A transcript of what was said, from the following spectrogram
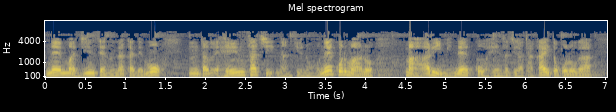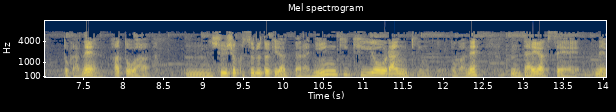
ね、まあ人生の中でも、うん、例えば偏差値なんていうのもね、これもあの、まあある意味ね、こう偏差値が高いところが、とかね、あとは、うん、就職するときだったら人気企業ランキングとかね、うん、大学生、ね、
